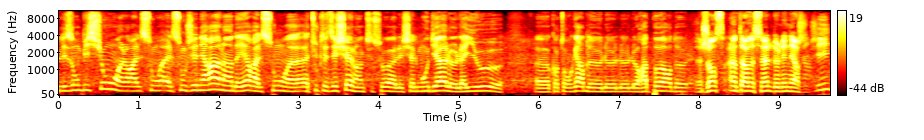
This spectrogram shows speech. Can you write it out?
les ambitions, alors elles sont, elles sont générales. Hein. D'ailleurs, elles sont à, toutes les échelles, hein, que ce soit à l'échelle mondiale, l'AIE, euh, quand on regarde le, rapport de l'Agence internationale de l'énergie,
